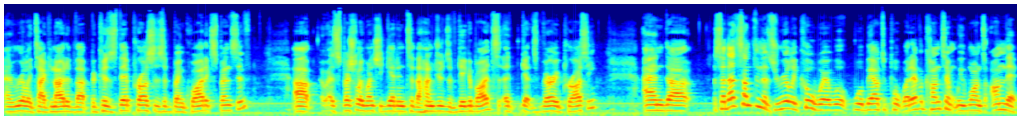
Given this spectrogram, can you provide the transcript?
and really take note of that because their prices have been quite expensive. Uh, especially once you get into the hundreds of gigabytes, it gets very pricey. And uh, so that's something that's really cool where we'll, we'll be able to put whatever content we want on there.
